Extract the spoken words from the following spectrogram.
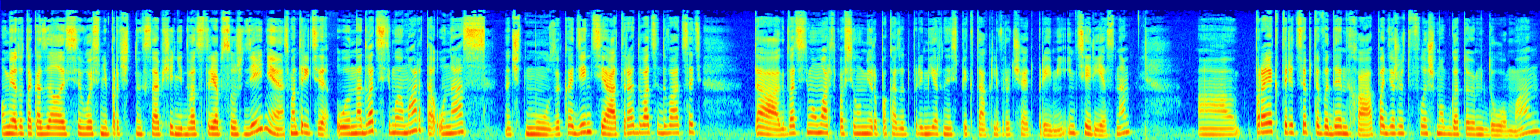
У меня тут оказалось 8 непрочитанных сообщений, 23 обсуждения. Смотрите, на 27 марта у нас Значит, музыка, День театра 2020. Так, 27 марта по всему миру показывают премьерные спектакли, вручают премии. Интересно. А, проект рецепты ВДНХ поддержит флешмоб «Готовим дома».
